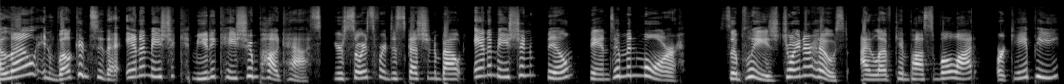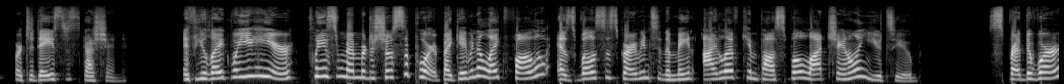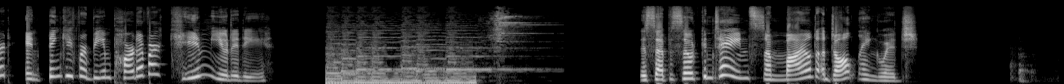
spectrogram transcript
Hello, and welcome to the Animation Communication Podcast, your source for discussion about animation, film, fandom, and more. So please join our host, I Love Kim Possible a Lot, or KP, for today's discussion. If you like what you hear, please remember to show support by giving a like, follow, as well as subscribing to the main I Love Kim Possible a Lot channel on YouTube. Spread the word, and thank you for being part of our community. This episode contains some mild adult language.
